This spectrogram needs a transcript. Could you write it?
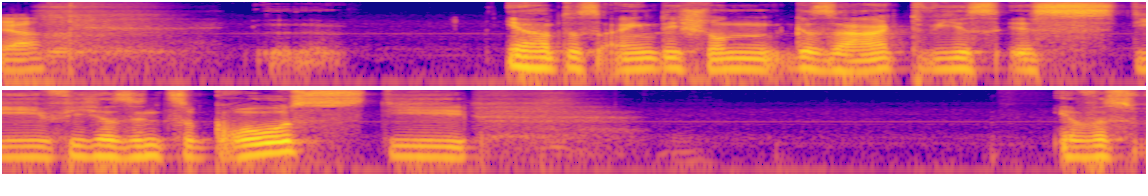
ja. Ihr habt es eigentlich schon gesagt, wie es ist. Die Viecher sind zu groß, die. Ja, was,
